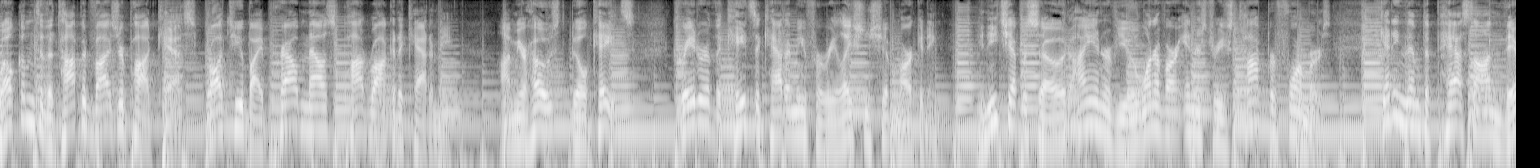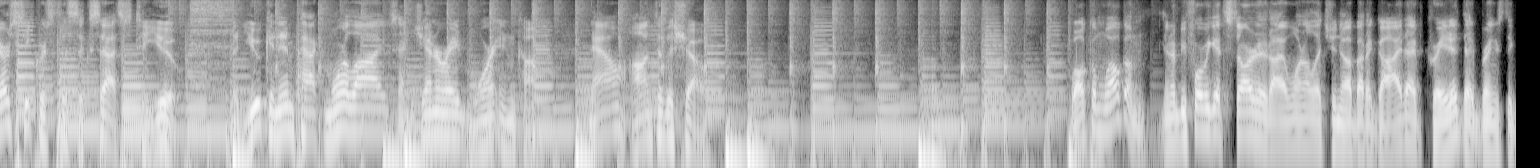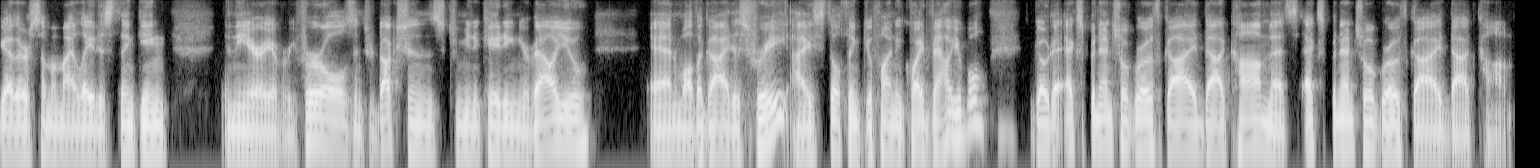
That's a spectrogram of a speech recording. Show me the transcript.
Welcome to the Top Advisor Podcast, brought to you by Proudmouth Pod Rocket Academy. I'm your host, Bill Cates, creator of the Cates Academy for Relationship Marketing. In each episode, I interview one of our industry's top performers, getting them to pass on their secrets to success to you so that you can impact more lives and generate more income. Now, on to the show. Welcome, welcome. You know, before we get started, I want to let you know about a guide I've created that brings together some of my latest thinking in the area of referrals, introductions, communicating your value. And while the guide is free, I still think you'll find it quite valuable. Go to exponentialgrowthguide.com. That's exponentialgrowthguide.com.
